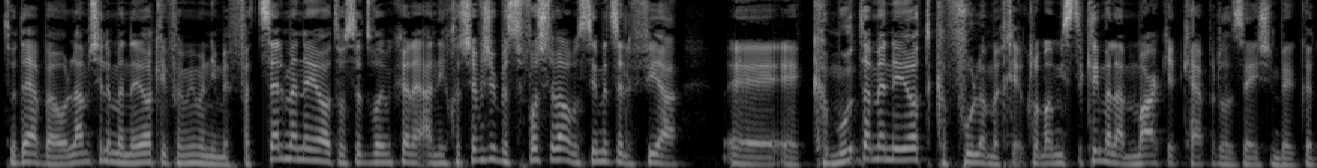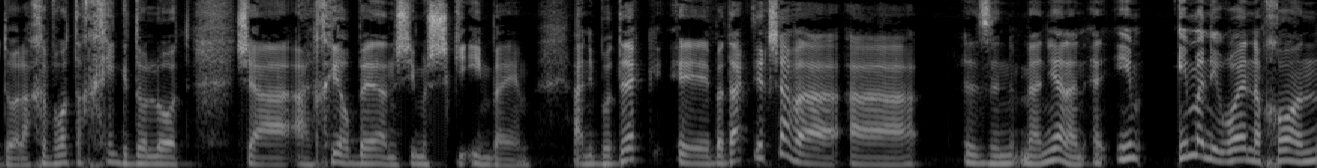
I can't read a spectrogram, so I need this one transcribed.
אתה יודע בעולם של המניות לפעמים לפעמים אני מפצל מניות עושה דברים כאלה אני חושב שבסופו של דבר עושים את זה לפי הכמות אה, המניות כפול המחיר. כלומר מסתכלים על ה market capitalization בגדול החברות הכי גדולות שהכי הרבה אנשים משקיעים בהם אני בודק אה, בדקתי עכשיו זה מעניין אם אם אני רואה נכון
